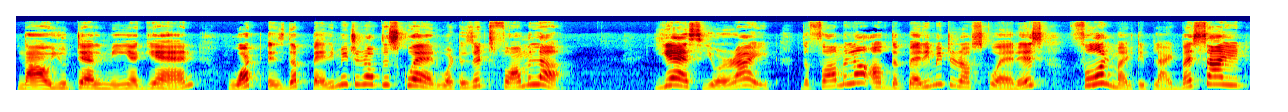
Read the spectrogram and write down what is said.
now you tell me again what is the perimeter of the square? What is its formula? Yes, you are right. The formula of the perimeter of square is 4 multiplied by side.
